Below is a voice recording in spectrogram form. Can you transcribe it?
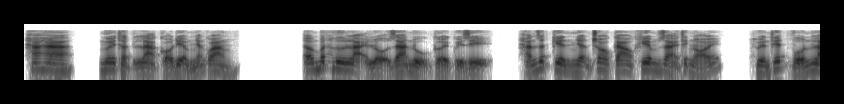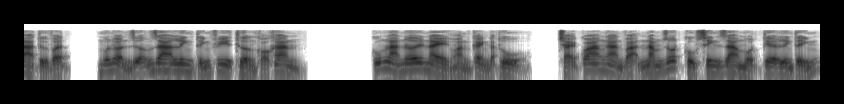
Ha ha, ngươi thật là có điểm nhãn quang. Âm bất hư lại lộ ra nụ cười quỷ dị, hắn rất kiên nhẫn cho cao khiêm giải thích nói, huyền thiết vốn là tử vật, muốn luận dưỡng ra linh tính phi thường khó khăn. Cũng là nơi này hoàn cảnh đặc thù, trải qua ngàn vạn năm rốt cục sinh ra một tia linh tính.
